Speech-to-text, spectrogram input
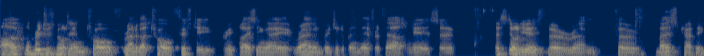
Oh, the bridge was built in 12, around about 1250, replacing a Roman bridge that had been there for a thousand years. So it's still used for um, for most traffic.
